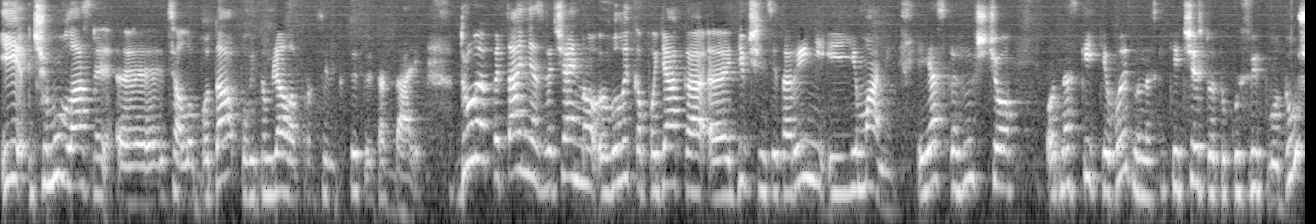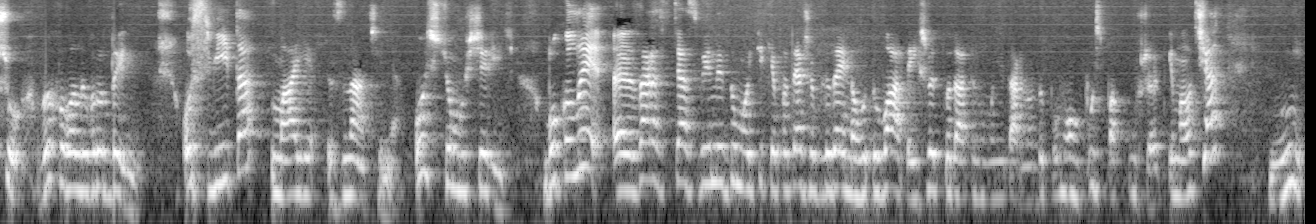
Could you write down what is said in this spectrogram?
І чому, власне, е, ця лобода повідомляла про це відкрито і так далі. Друге питання, звичайно, велика подяка е, дівчинці Дарині і її мамі. І я скажу, що. от наскільки видно, наскільки чисто таку світлу душу виховали в родині. Освіта має значення. Ось в чому ще річ. Бо коли е, зараз в час війни думають тільки про те, щоб людей нагодувати і швидко дати гуманітарну допомогу, пусть покушають і молчать, ні.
